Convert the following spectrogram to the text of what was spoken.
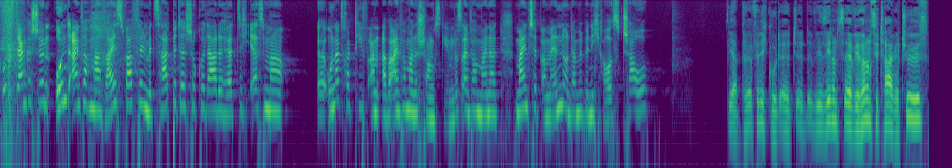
Großes Dankeschön. Und einfach mal Reiswaffeln mit Zartbitterschokolade hört sich erstmal äh, unattraktiv an, aber einfach mal eine Chance geben. Das ist einfach meiner, mein Tipp am Ende und damit bin ich raus. Ciao. Ja, finde ich gut. Äh, wir sehen uns, äh, wir hören uns die Tage. Tschüss.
